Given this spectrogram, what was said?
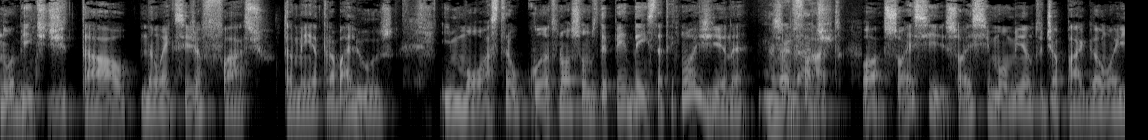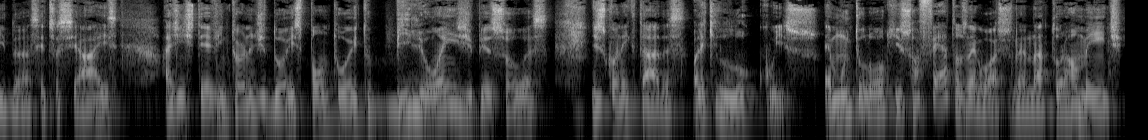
No ambiente digital, não é que seja fácil também é trabalhoso. E mostra o quanto nós somos dependentes da tecnologia, né? É Isso é um fato. Ó, só esse, só esse momento de apagão aí das redes sociais, a gente teve em torno de 2,8 bilhões de pessoas desconectadas. Olha que louco isso. É muito louco. Isso afeta os negócios, né? Naturalmente.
